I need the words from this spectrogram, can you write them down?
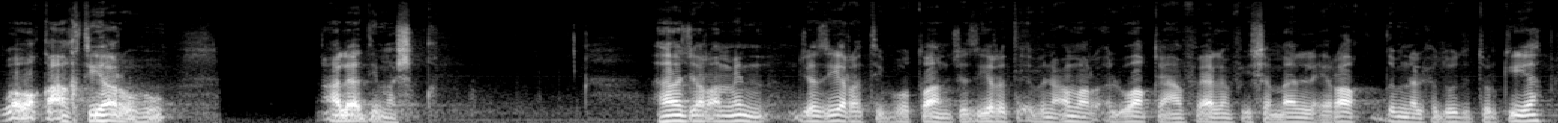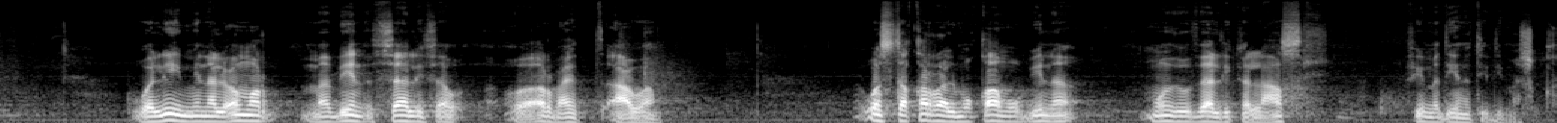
ووقع اختياره على دمشق. هاجر من جزيرة بوطان جزيرة ابن عمر الواقعة فعلا في شمال العراق ضمن الحدود التركية. ولي من العمر ما بين الثالثة وأربعة أعوام. واستقر المقام بنا منذ ذلك العصر في مدينة دمشق.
